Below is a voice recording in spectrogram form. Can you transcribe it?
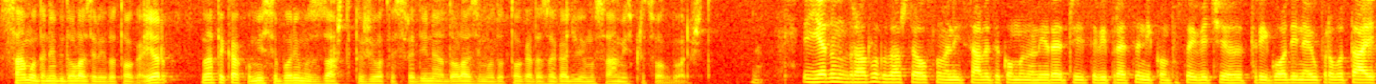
samo da ne bi dolazili do toga. Jer Znate kako, mi se borimo za zaštitu životne sredine, a dolazimo do toga da zagađujemo sami ispred svog dvorišta. Jedan od razloga zašto je osnovan i Savjet za komunalni red, čiji ste vi predstavnik, on postoji već e, tri godine, je upravo taj. E,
